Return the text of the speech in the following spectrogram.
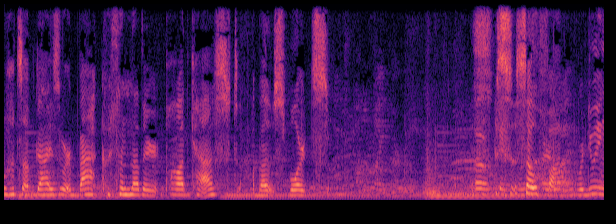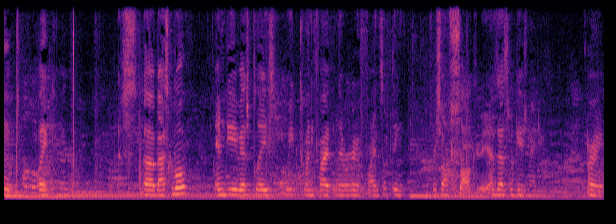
What's up, guys? We're back with another podcast about sports. Okay, S- so fun. We're doing like uh, basketball, NBA best plays, week 25, and then we're gonna find something for soccer. Soccer, yeah. Because that's what Gage and I do. All right,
